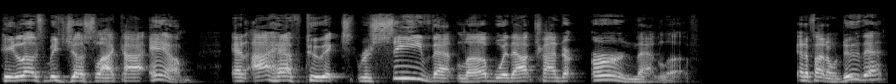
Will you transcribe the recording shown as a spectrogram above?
He loves me just like I am. And I have to ex- receive that love without trying to earn that love. And if I don't do that,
